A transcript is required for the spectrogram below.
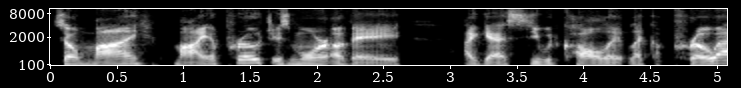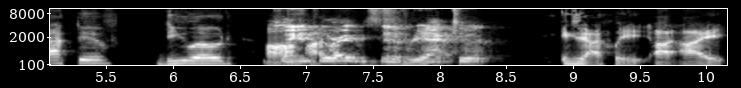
So my my approach is more of a I guess you would call it like a proactive deload. Plan um, for I, it instead of react to it. Exactly. I,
